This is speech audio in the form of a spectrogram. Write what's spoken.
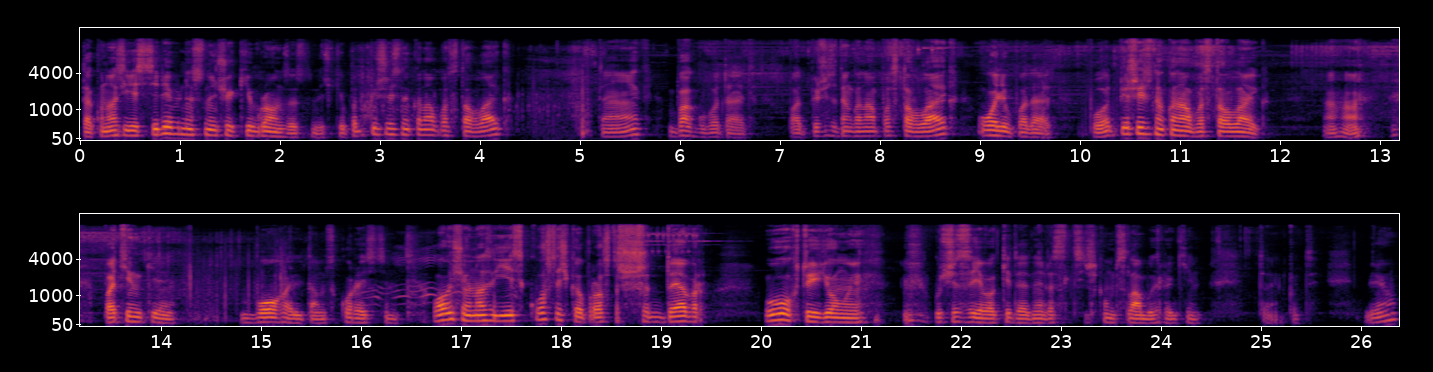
Так, у нас есть серебряный сундучок и бронзовый сундучки. Подпишись на канал, поставь лайк. Так, баг выпадает. Подпишись на канал, поставь лайк. Оля выпадает. Подпишись на канал, поставь лайк. Ага. Ботинки бога или там скорости. В общем, у нас есть косточка, просто шедевр. Ух ты, ё-моё. Учится его кидать, наверное, слишком слабые игроки. Так вот. Берем,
